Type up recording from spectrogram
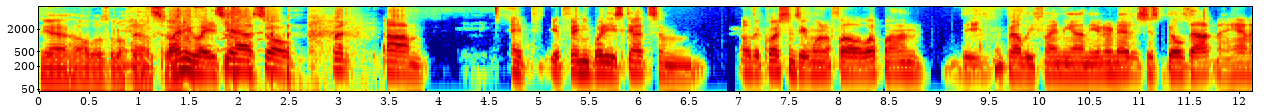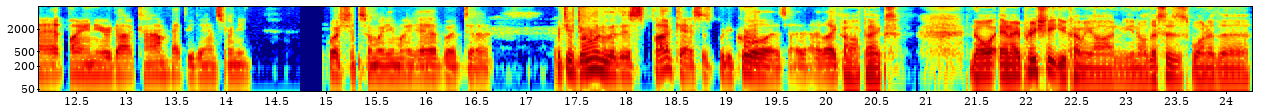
Yeah, all those little Yeah, things. so, So anyways, yeah. So, but um, if if anybody's got some other questions they want to follow up on, they, you can probably find me on the internet. It's just bill.mahanna at pioneer.com. Happy to answer any questions somebody might have. But uh, what you're doing with this podcast is pretty cool. I, I like. It. Oh, thanks. No, and I appreciate you coming on. You know, this is one of the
